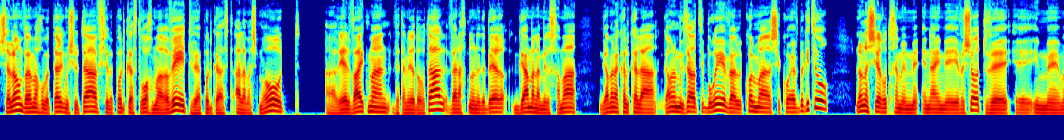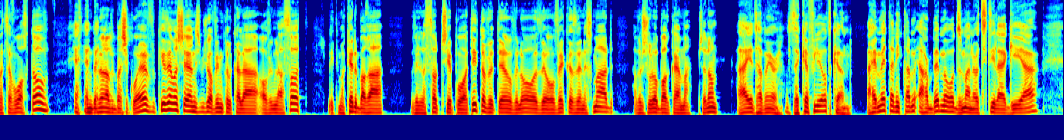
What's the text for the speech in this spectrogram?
שלום, והיום אנחנו בפרק משותף של הפודקאסט רוח מערבית והפודקאסט על המשמעות, אריאל וייטמן ותמיר דורטל, ואנחנו נדבר גם על המלחמה, גם על הכלכלה, גם על המגזר הציבורי ועל כל מה שכואב. בקיצור, לא נשאיר אתכם עם עיניים יבשות ועם מצב רוח טוב, נדבר על מה שכואב, כי זה מה שאנשים שאוהבים כלכלה אוהבים לעשות, להתמקד ברע ולנסות שיהיה פה עתיד טוב יותר, ולא איזה הווה כזה נחמד, אבל שהוא לא בר קיימא. שלום. היי, תמיר, זה כיף להיות כאן. האמת, אני תמ... הרבה מאוד זמן רציתי להגיע,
